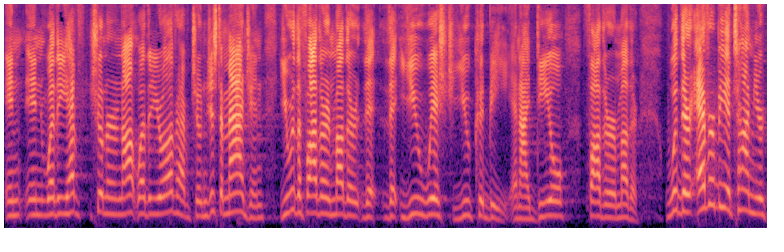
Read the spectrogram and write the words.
in, in whether you have children or not, whether you'll ever have children, just imagine you were the father and mother that, that you wished you could be, an ideal father or mother. Would there ever be a time your,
